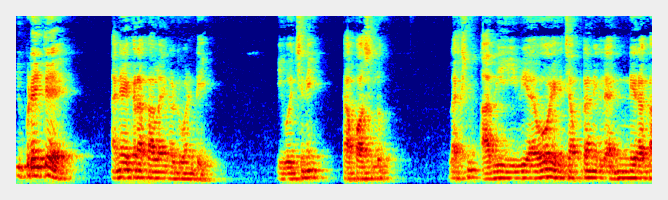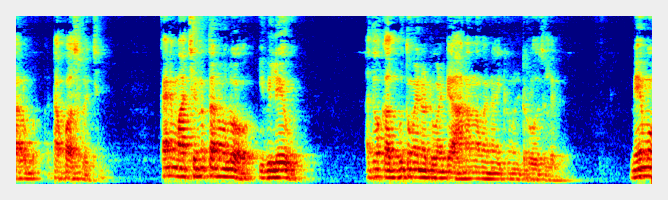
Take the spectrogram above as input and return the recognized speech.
ఇప్పుడైతే అనేక రకాలైనటువంటి ఇవి వచ్చినాయి. టపాసులు లక్ష్మి అవి ఇవి ఏవో ఇక చెప్పడానికి అన్ని రకాల టపాసులు వచ్చినాయి. కానీ మా చిన్నతనంలో ఇవి లేవు. అది ఒక అద్భుతమైనటువంటి ఆనందమైనటువంటి రోజులు మేము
